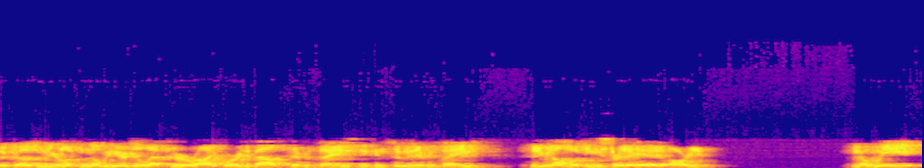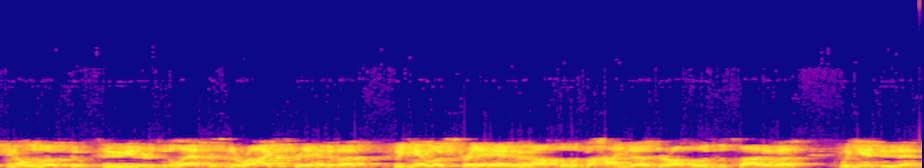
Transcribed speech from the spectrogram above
Because when you're looking over here to the left or the right, worried about different things and consuming different things, then you're not looking straight ahead, are you? You know, we can only look to, to either to the left or to the right or straight ahead of us. We can't look straight ahead and then also look behind us or also look to the side of us. We can't do that.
